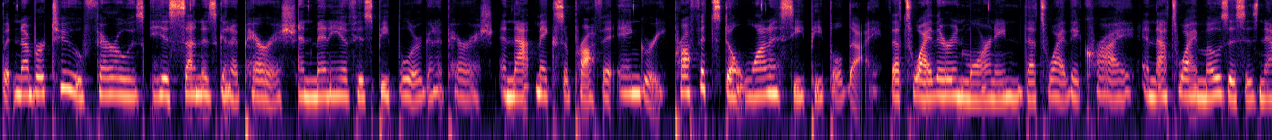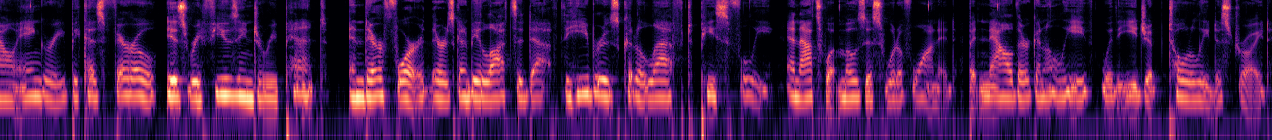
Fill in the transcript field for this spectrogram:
But number two, Pharaoh is his son is going to perish, and many of his people are going to perish. And that makes a prophet angry. Prophets don't want to see people die. That's why they're in mourning. That's why they cry. And that's why Moses is now angry because Pharaoh is refusing to repent and therefore there's going to be lots of death. The Hebrews could have left peacefully, and that's what Moses would have wanted. But now they're going to leave with Egypt totally destroyed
